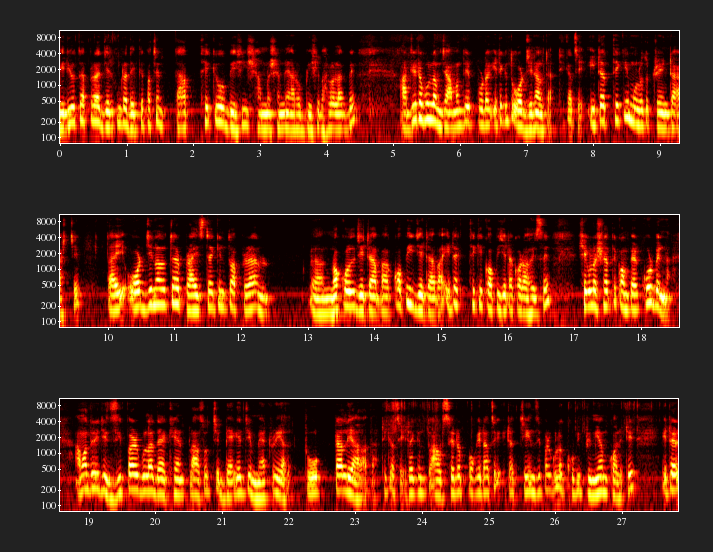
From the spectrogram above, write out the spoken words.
ভিডিওতে আপনারা যেরকমটা দেখতে পাচ্ছেন, তার থেকেও বেশি সামনাসামনি আরও বেশি ভালো লাগবে। আর যেটা বললাম যে আমাদের প্রোডাক্ট এটা কিন্তু অরিজিনালটা ঠিক আছে? এটার থেকে মূলত ট্রেনটা আসছে। তাই অরিজিনালটার প্রাইসটা কিন্তু আপনারা নকল যেটা বা কপি যেটা বা এটার থেকে কপি যেটা করা হয়েছে, সেগুলোর সাথে কম্পেয়ার করবেন না। আমাদের এই যে জিপারগুলো দেখেন প্লাস হচ্ছে ব্যাগের যে ম্যাটেরিয়াল টোটালি আলাদা, ঠিক আছে? এটা কিন্তু আউটসাইড অফ পকেট আছে। এটা চেন জিপারগুলো খুবই প্রিমিয়াম কোয়ালিটির এটার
